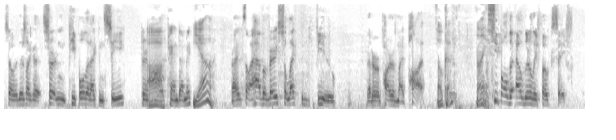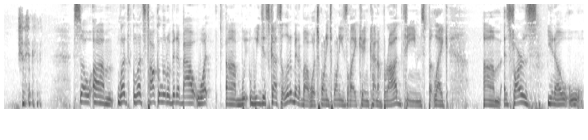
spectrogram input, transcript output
So there's like a certain people that I can see during ah, the pandemic. Yeah. Right. So I have a very selected few that are a part of my pod. Okay. Nice. Keep all the elderly folks safe. so um, let's let's talk a little bit about what um, we, we discussed a little bit about what 2020 is like and kind of broad themes, but like um, as far as you know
